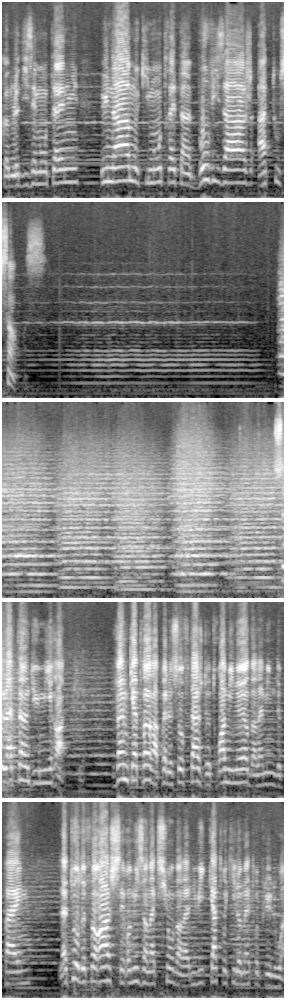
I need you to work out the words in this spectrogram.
comme le disait Montaigne, une âme qui montrait un beau visage à tous sens. Ce latin du miracle. 24 heures après le sauvetage de trois mineurs dans la mine de Pine, la tour de forage s'est remise en action dans la nuit 4 km plus loin.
